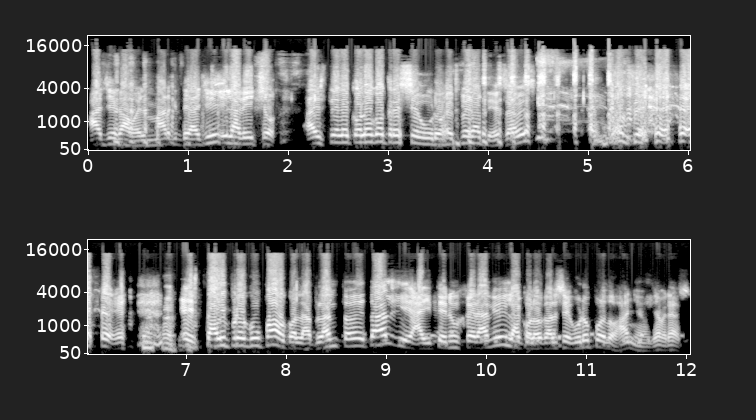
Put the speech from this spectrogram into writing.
Ha llegado el Mark de allí y le ha dicho, a este le coloco tres seguros, espérate, ¿sabes? Entonces, está ahí preocupado con la planta de tal y ahí tiene un geranio y la coloca el seguro por dos años, ya verás.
